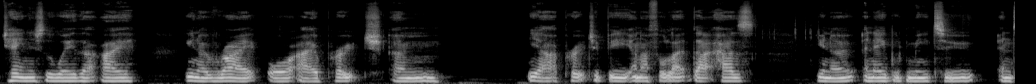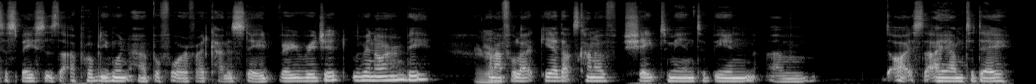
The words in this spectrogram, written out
changed the way that I, you know, write or I approach, um, yeah, approach a beat. And I feel like that has, you know, enabled me to enter spaces that I probably wouldn't have before if I'd kind of stayed very rigid within R&B. And I feel like, yeah, that's kind of shaped me into being um, the artist that I am today.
